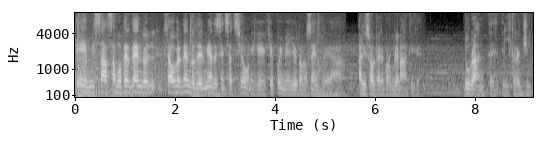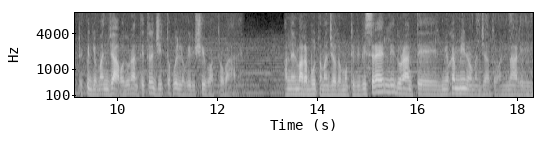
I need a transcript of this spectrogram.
e mi sta, stavo, perdendo, stavo, perdendo, determinate sensazioni che, che, poi mi aiutano sempre a, a risolvere problematiche durante il tragitto e quindi io mangiavo durante il tragitto quello che riuscivo a trovare. Nel marabutto ho mangiato molti pipistrelli, durante il mio cammino ho mangiato animali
